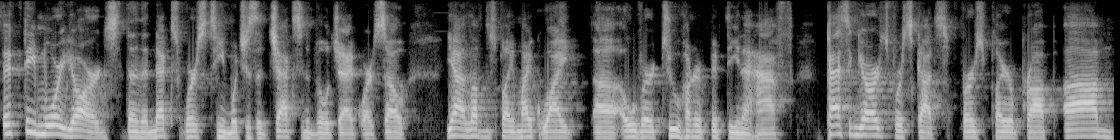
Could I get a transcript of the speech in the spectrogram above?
50 more yards than the next worst team, which is the Jacksonville Jaguars. So yeah, I love this play. Mike White uh, over 250 and a half passing yards for Scott's first player prop. Um,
